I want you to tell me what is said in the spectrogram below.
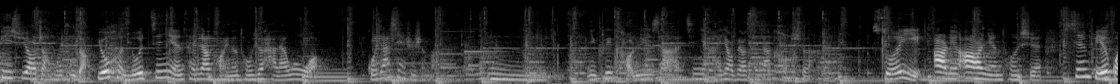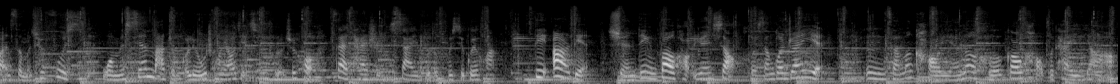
必须要掌握住的。有很多今年参加考研的同学还来问我，国家线是什么？嗯，你可以考虑一下，今年还要不要参加考试了？所以，二零二二年同学先别管怎么去复习，我们先把整个流程了解清楚了之后，再开始下一步的复习规划。第二点，选定报考院校和相关专业。咱们考研呢和高考不太一样啊。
